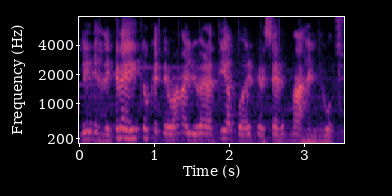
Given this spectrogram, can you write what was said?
líneas de crédito que te van a ayudar a ti a poder crecer más el negocio.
